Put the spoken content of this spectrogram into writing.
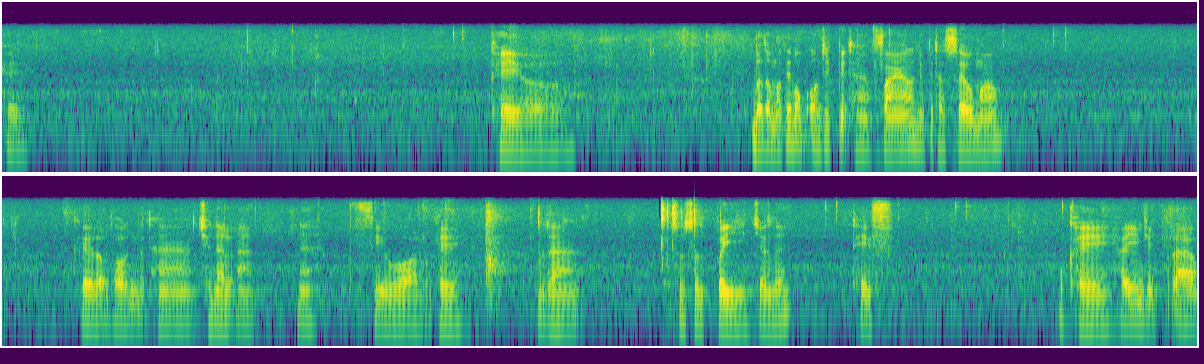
ខេ ខេអឺបើតមកទេបងប្អូនចុចពាក្យថា file យកពាក្យថា save មកអូខេលោកថតថា channel app ណា view wall អូខេថា002អញ្ចឹងទៅ text អូខេហើយយើងចុចដើម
